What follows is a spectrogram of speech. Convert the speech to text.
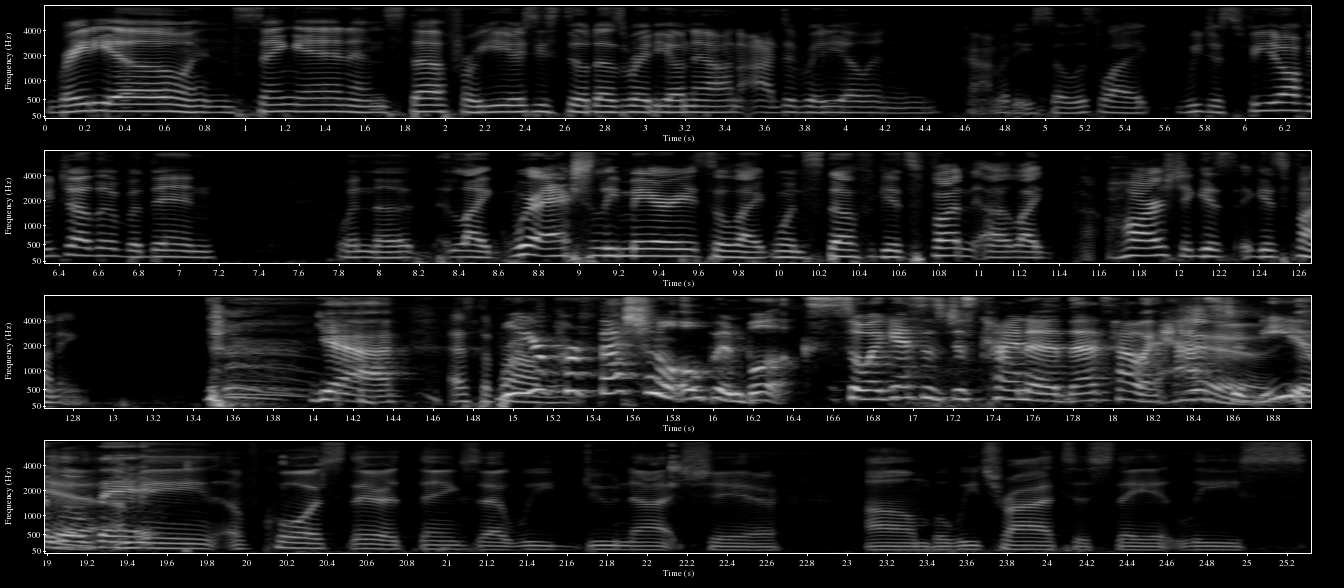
radio and singing and stuff for years. He still does radio now, and I did radio and comedy. So it's like we just feed off each other, but then. When the like we're actually married, so like when stuff gets fun, uh, like harsh, it gets it gets funny. Yeah. That's the Well, problem. you're professional open books, so I guess it's just kind of that's how it has to be a yeah. little bit. I mean, of course, there are things that we do not share, um, but we try to stay at least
